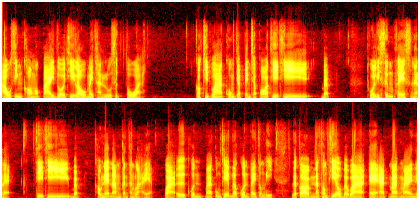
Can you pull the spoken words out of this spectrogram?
เอาสิ่งของออกไปโดยที่เราไม่ทันรู้สึกตัว ก็คิดว่าคงจะเป็นเฉพาะที่ที่แบบทัวริซึมเพลสนั่นแหละ ที่ที่แบบ เขาแนะนำกันทั้งหลายอะว่าเออควรมากรุงเทพแล้วควรไปตรงนี้ แล้วก็นักท่องเที่ยวแบบว่าแออัดมากมายใน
